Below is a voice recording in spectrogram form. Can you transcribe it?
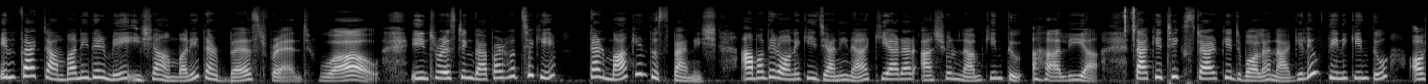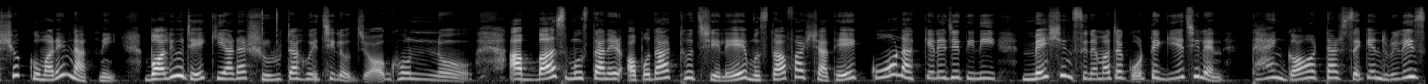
ইনফ্যাক্ট আম্বানিদের মেয়ে ঈশা আম্বানি তার বেস্ট ফ্রেন্ড ওয়াও ইন্টারেস্টিং ব্যাপার হচ্ছে কি তার মা কিন্তু স্প্যানিশ। আমাদের অনেকেই জানি না কিয়ারার আসল নাম কিন্তু আলিয়া। তাকে ঠিক স্টার কিড বলা না গেলেও তিনি কিন্তু অশোক কুমারের নাতনি। বলিউডে কিয়ারার শুরুটা হয়েছিল জঘন্য। আব্বাস মুস্তানের অপদার্থ ছেলে মুস্তাফার সাথে কোন আক্কেলে যে তিনি মেশিন সিনেমাটা করতে গিয়েছিলেন থ্যাংক গড তার second release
